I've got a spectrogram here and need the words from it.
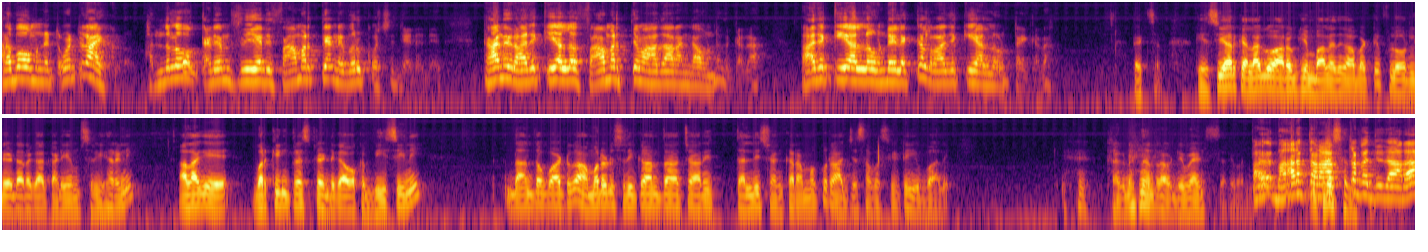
అనుభవం ఉన్నటువంటి నాయకుడు. అందులో కడియం శ్రీహరి సామర్థ్యాన్ని ఎవరు క్వశ్చన్ చేయడం లేదు. కానీ రాజకీయాల్లో సామర్థ్యం ఆధారంగా ఉండదు కదా. రాజకీయాల్లో ఉండే లెక్కలు రాజకీయాల్లో ఉంటాయి కదా. రైట్ సార్ కేసీఆర్కి ఎలాగో ఆరోగ్యం బాగాలేదు కాబట్టి ఫ్లోర్ లీడర్గా కడియం శ్రీహరిని అలాగే వర్కింగ్ ప్రెసిడెంట్గా ఒక బీసీని దాంతోపాటుగా అమరుడు శ్రీకాంతాచారి తల్లి శంకరమ్మకు రాజ్యసభ సీటు ఇవ్వాలి. రఘునందన్ రావు డిమాండ్స్ భారత రాష్ట్రపతి ద్వారా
